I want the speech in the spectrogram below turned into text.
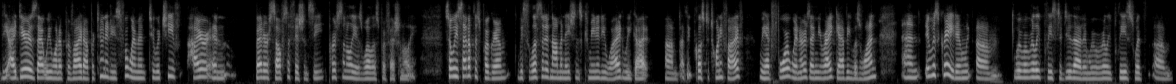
the idea is that we want to provide opportunities for women to achieve higher and better self-sufficiency personally as well as professionally so we set up this program we solicited nominations community wide we got um, I think close to 25. We had four winners, and you're right, Gabby was one, and it was great. And we um, we were really pleased to do that, and we were really pleased with. Um,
